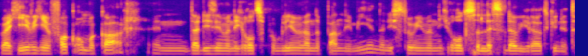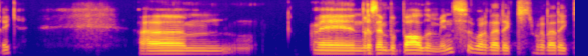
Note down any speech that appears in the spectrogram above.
wij geven geen fuck om elkaar. En dat is een van de grootste problemen van de pandemie. En dat is toch een van de grootste lessen dat we hieruit kunnen trekken. Ehm, en er zijn bepaalde mensen waar, dat ik, waar dat ik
